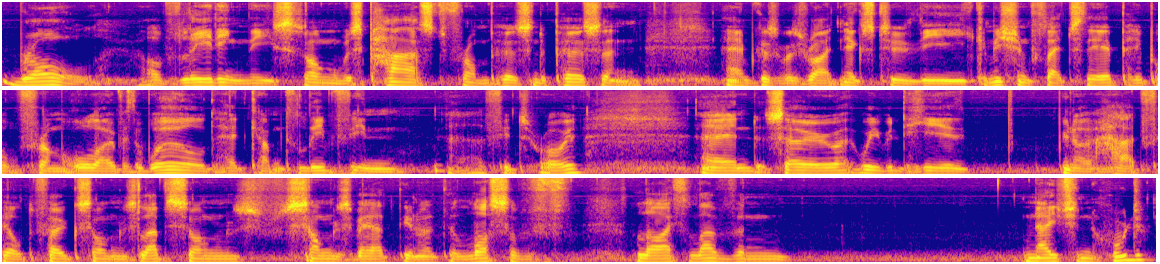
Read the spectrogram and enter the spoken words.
role of leading the song was passed from person to person. And because it was right next to the commission flats there, people from all over the world had come to live in uh, Fitzroy. And so we would hear, you know, heartfelt folk songs, love songs, songs about, you know, the loss of life, love, and nationhood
